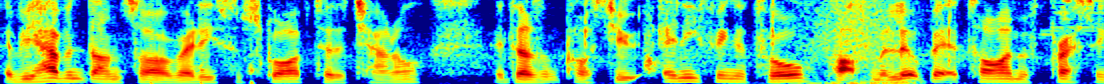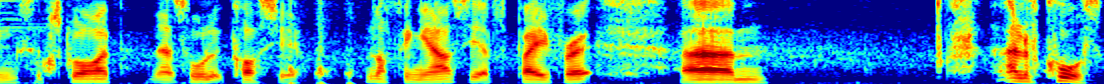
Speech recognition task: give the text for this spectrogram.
If you haven't done so already, subscribe to the channel. It doesn't cost you anything at all, apart from a little bit of time of pressing subscribe. that's all it costs you. Nothing else, you have to pay for it. Um, and of course,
